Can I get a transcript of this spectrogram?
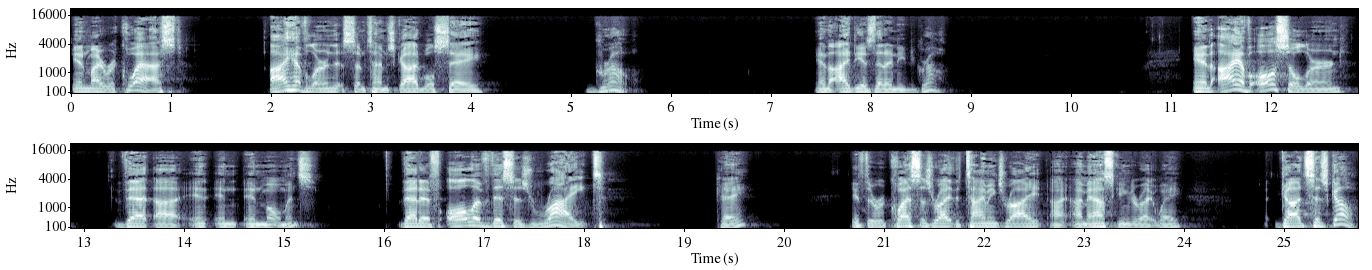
in my request, I have learned that sometimes God will say, grow. And the idea is that I need to grow. And I have also learned that uh, in, in, in moments, that if all of this is right, okay, if the request is right, the timing's right, I, I'm asking the right way, God says go.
